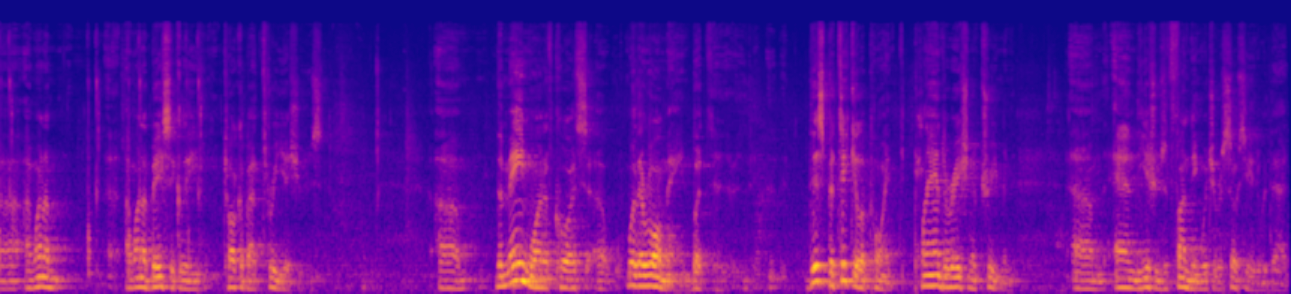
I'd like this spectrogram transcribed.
uh, I want to I want to basically talk about three issues. Um, the main one, of course, uh, well, they're all main, but this particular point, planned duration of treatment, um, and the issues of funding which are associated with that.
